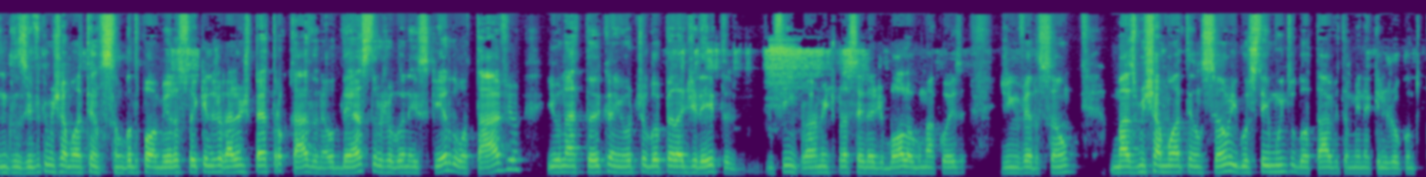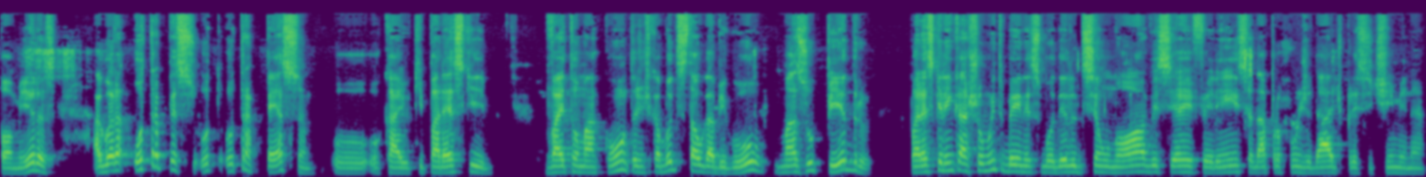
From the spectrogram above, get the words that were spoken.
Inclusive, o que me chamou a atenção quando o Palmeiras foi que eles jogaram de pé trocado, né? O Destro jogou na esquerda, o Otávio, e o Natan Canhoto jogou pela direita. Enfim, provavelmente para saída de bola, alguma coisa de inversão. Mas me chamou a atenção e gostei muito do Otávio também naquele jogo contra o Palmeiras. Agora, outra, pessoa, outra peça, o, o Caio, que parece que vai tomar conta, a gente acabou de citar o Gabigol, mas o Pedro parece que ele encaixou muito bem nesse modelo de ser um 9, ser a referência, dar profundidade para esse time, né?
